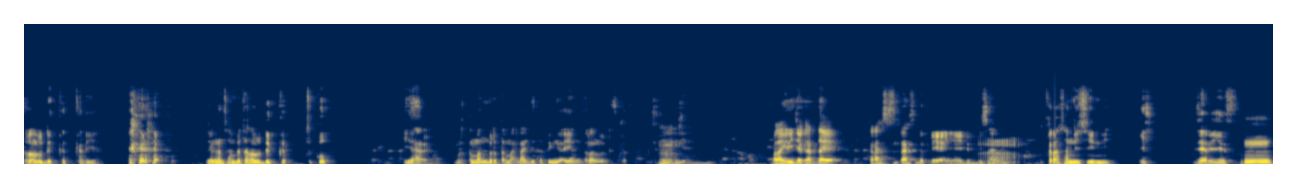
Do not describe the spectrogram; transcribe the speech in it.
terlalu deket kali ya jangan sampai terlalu deket cukup ya berteman berteman aja tapi nggak yang terlalu deket gitu Hmm. aja Apalagi di Jakarta ya. Keras keras banget kayaknya hidup di sana. Hmm, kerasan di sini Ih, serius. hmm,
